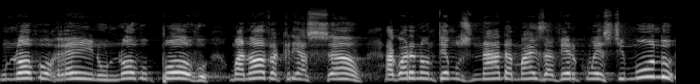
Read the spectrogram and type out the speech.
um novo reino, um novo povo, uma nova criação. Agora não temos nada mais a ver com este mundo,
